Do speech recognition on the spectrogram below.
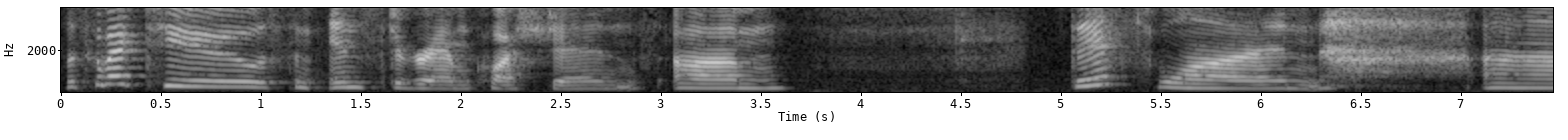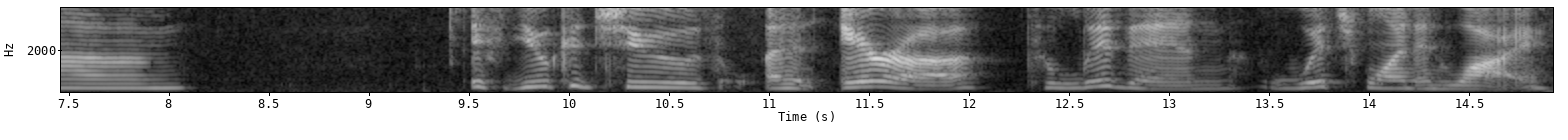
Let's go back to some Instagram questions. Um. This one. Um. If you could choose an era to live in, which one and why?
